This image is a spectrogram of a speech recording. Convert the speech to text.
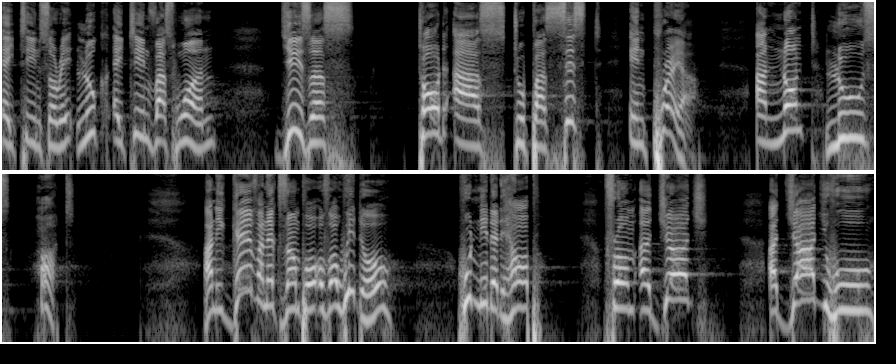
18, sorry, Luke 18, verse 1, Jesus told us to persist in prayer and not lose heart. And he gave an example of a widow who needed help from a judge, a judge who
